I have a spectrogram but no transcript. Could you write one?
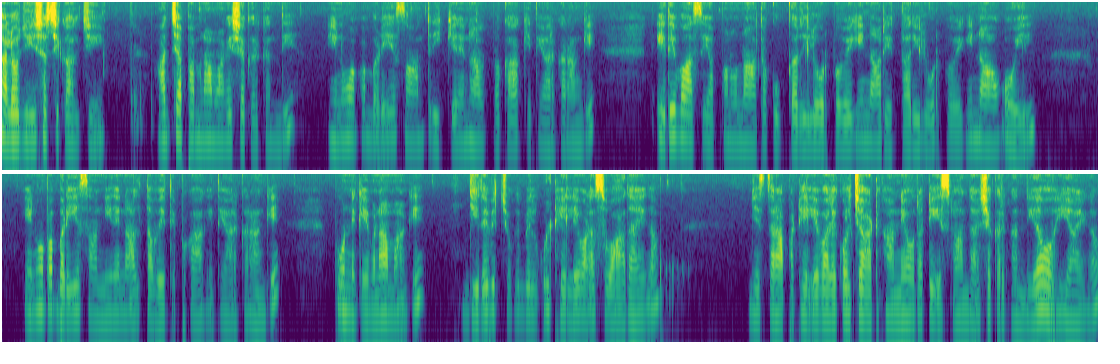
ਹੈਲੋ ਜੀ, ਸਤਿ ਸ਼੍ਰੀ ਅਕਾਲ ਜੀ। ਅੱਜ ਆਪਾਂ ਬਣਾਵਾਂਗੇ ਸ਼ਕਰਕੰਦੀ। ਇਹਨੂੰ ਆਪਾਂ ਬੜੇ ਆਸਾਨ ਤਰੀਕੇ ਦੇ ਨਾਲ ਪਕਾ ਕੇ ਤਿਆਰ ਕਰਾਂਗੇ। ਇਹਦੇ ਵਾਸਤੇ ਆਪਾਂ ਨੂੰ ਨਾ ਤਾਂ ਕੁੱਕਰ ਦੀ ਲੋੜ ਪਵੇਗੀ, ਨਾ ਰੇਤਾ ਦੀ ਲੋੜ ਪਵੇਗੀ, ਨਾ ਆਇਲ ਇਹਨੂੰ ਆਪਾਂ ਬੜੀ ਆਸਾਨੀ ਦੇ ਨਾਲ ਤਵੇ ਤੇ ਪਕਾ ਕੇ ਤਿਆਰ ਕਰਾਂਗੇ। ਭੁੰਨ ਕੇ ਬਣਾਵਾਂਗੇ, ਜਿਹਦੇ ਵਿੱਚੋਂ ਕਿ ਬਿਲਕੁਲ ਠੇਲੇ ਵਾਲਾ ਸਵਾਦ ਆਏਗਾ। ਜਿਸ ਤਰ੍ਹਾਂ ਆਪਾਂ ਠੇਲੇ ਵਾਲੇ ਕੋਲ ਚਾਟ ਖਾਂਦੇ ਉਹਦਾ ਟੇਸਟ ਆਉਂਦਾ, ਸ਼ਕਰਕੰਦੀ ਦਾ ਉਹੀ ਆਏਗਾ।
